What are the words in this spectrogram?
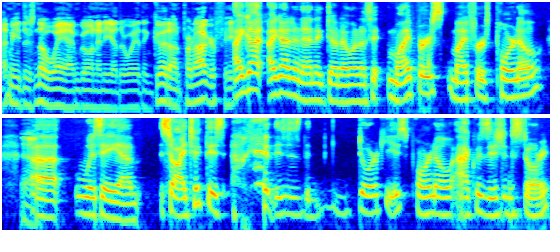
I mean, there's no way I'm going any other way than good on pornography. I got I got an anecdote I want to say. My first my first porno uh, was a um, so I took this. this is the dorkiest porno acquisition story.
